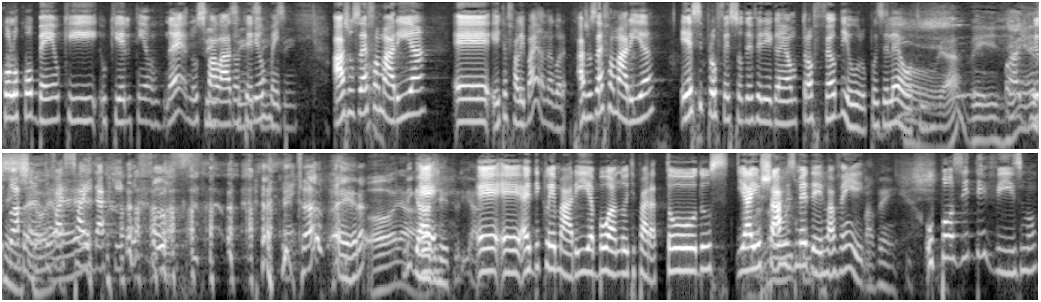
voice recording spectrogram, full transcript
colocou bem o que, o que ele tinha né, nos Sim, falado sim, anteriormente. sim, sim. A Josefa Maria, é, eita, eu falei baiano agora. A Josefa Maria, esse professor deveria ganhar um troféu de ouro, pois ele é ótimo. Olha, minha Eu tô gente, achando que tu vai sair daqui com fãs. Tá, era. Olha. Obrigado, É, gente. Obrigado. É, é, a Ediclei Maria, boa noite para todos. E aí Boa o Charles noite. Medeiros, lá vem ele. Lá vem. O positivismo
